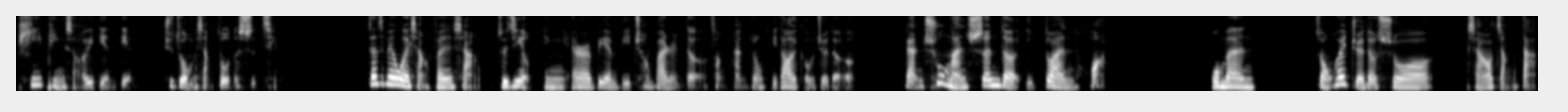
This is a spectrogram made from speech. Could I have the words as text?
批评少一点点，去做我们想做的事情。在这边，我也想分享，最近有听 Airbnb 创办人的访谈中提到一个我觉得感触蛮深的一段话。我们总会觉得说想要长大，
